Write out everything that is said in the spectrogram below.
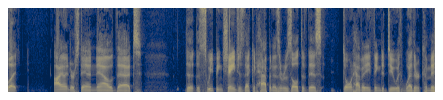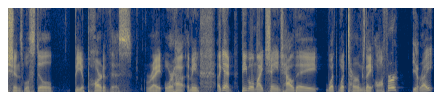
but I understand now that the the sweeping changes that could happen as a result of this don't have anything to do with whether commissions will still be a part of this right or how i mean again people might change how they what what terms they offer Yep. right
